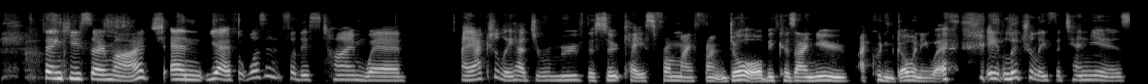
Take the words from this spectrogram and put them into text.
thank you so much. And yeah, if it wasn't for this time where I actually had to remove the suitcase from my front door because I knew I couldn't go anywhere. It literally, for 10 years,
